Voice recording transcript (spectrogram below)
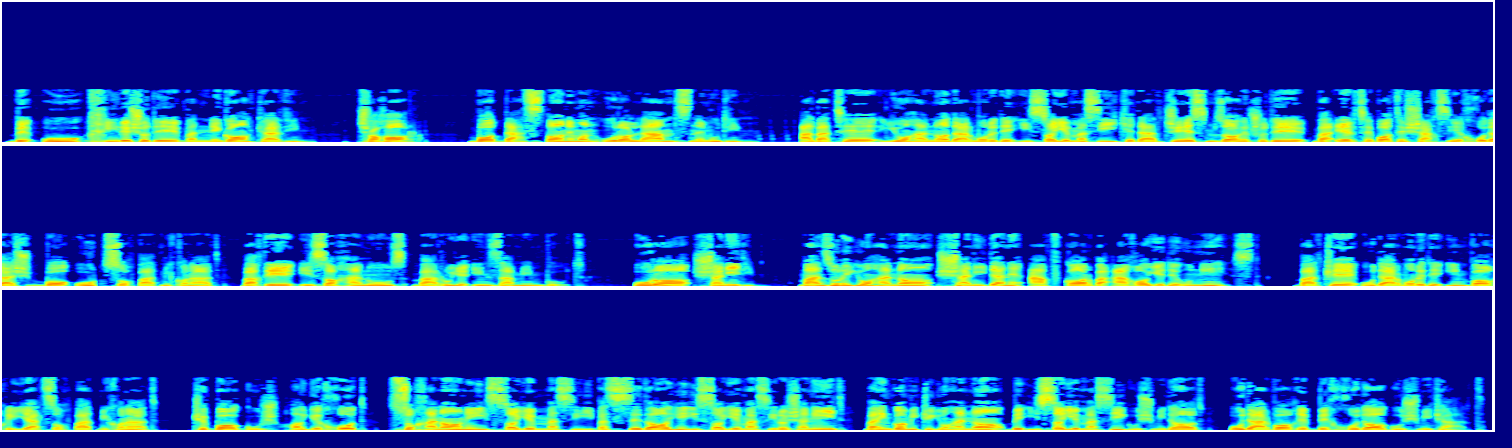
به او خیره شده و نگاه کردیم. چهار با دستانمان او را لمس نمودیم. البته یوحنا در مورد عیسی مسیح که در جسم ظاهر شده و ارتباط شخصی خودش با او صحبت می کند وقتی عیسی هنوز بر روی این زمین بود. او را شنیدیم. منظور یوحنا شنیدن افکار و عقاید او نیست بلکه او در مورد این واقعیت صحبت می کند که با گوشهای خود سخنان عیسی مسیح و صدای عیسی مسیح را شنید و انگامی که یوحنا به عیسی مسیح گوش می‌داد او در واقع به خدا گوش می کرد.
